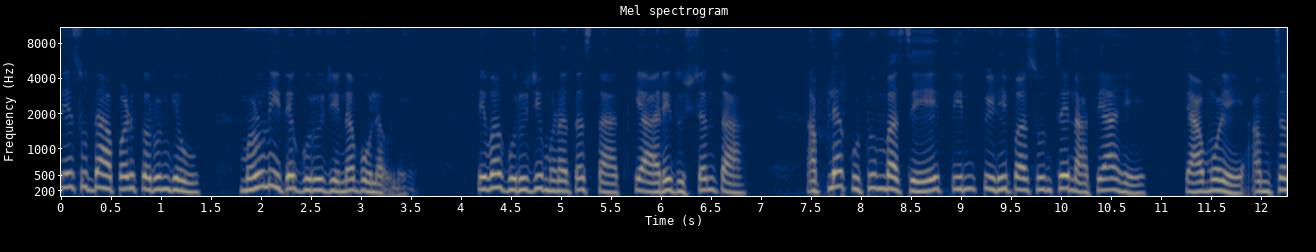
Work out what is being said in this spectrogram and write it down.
ते सुद्धा आपण करून घेऊ. म्हणून इथे गुरुजींना बोलावले. तेव्हा गुरुजी म्हणत असतात की अरे दुष्यंता आपल्या कुटुंबाचे तीन पिढीपासूनचे नाते आहे. त्यामुळे आमचं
